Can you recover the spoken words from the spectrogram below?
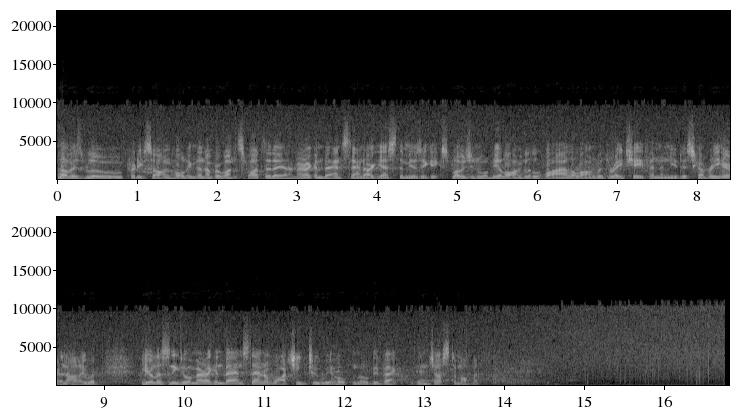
Love is Blue, pretty song holding the number one spot today on American Bandstand. Our guest, the Music Explosion, will be along in a little while, along with Ray Chafin and New Discovery here in Hollywood. You're listening to American Bandstand and watching too, we hope, and we'll be back in just a moment.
